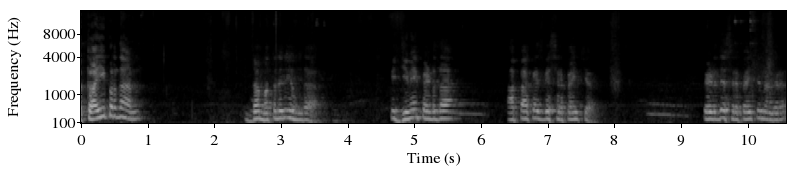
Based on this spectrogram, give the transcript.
ਇਕਾਈ ਪ੍ਰਧਾਨ ਦਾ ਮਤਲਬ ਇਹ ਹੁੰਦਾ ਕਿ ਜਿਵੇਂ ਪਿੰਡ ਦਾ ਆਪਾਂ ਕਹਿੰਦੇ ਸਰਪੰਚ, ਪਿੰਡ ਦੇ ਸਰਪੰਚ ਨਗਰ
